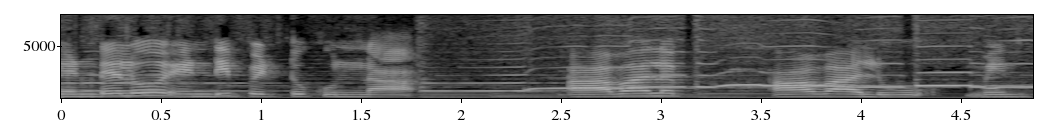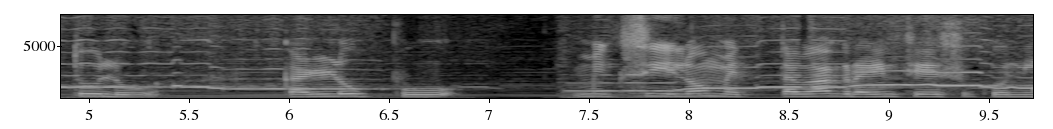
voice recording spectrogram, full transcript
ఎండలో ఎండి పెట్టుకున్న ఆవాల ఆవాలు మెంతులు కళ్ళుప్పు మిక్సీలో మెత్తగా గ్రైండ్ చేసుకొని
